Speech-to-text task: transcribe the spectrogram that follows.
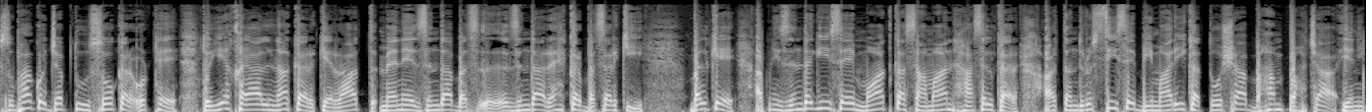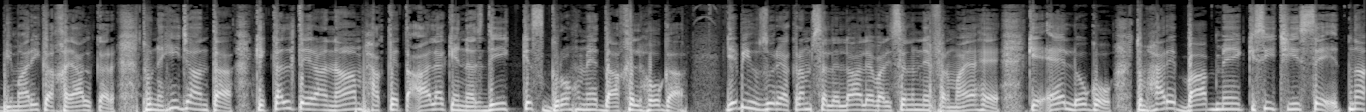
صبح کو جب تو سو کر اٹھے تو یہ خیال نہ کر کہ رات میں نے زندہ بس، زندہ رہ کر بسر کی، بلکہ اپنی زندگی سے موت کا سامان حاصل کر اور تندرستی سے بیماری کا توشہ بہم پہنچا یعنی بیماری کا خیال کر۔ تو نہیں جانتا کہ کل تیرا نام حق تعالی کے نزدیک کس گروہ میں داخل ہوگا۔ یہ بھی حضور اکرم صلی اللہ علیہ وسلم نے فرمایا ہے کہ اے لوگو، تمہارے باب میں کسی چیز سے اتنا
